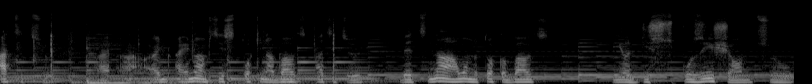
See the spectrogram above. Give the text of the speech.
attitude I, I, I know I'm still talking about attitude, but now I want to talk about your disposition to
